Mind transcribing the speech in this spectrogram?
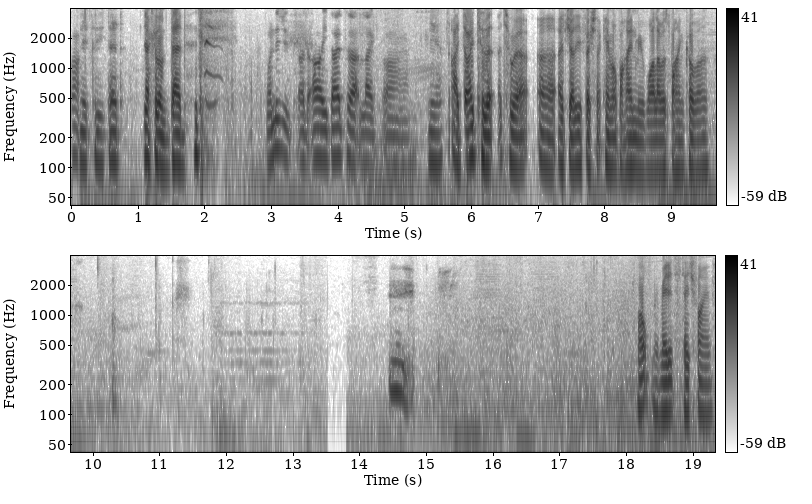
Fuck. Yeah, because he's dead. Yeah, because I'm dead. When did you? Oh, oh, he died to that. Like, oh. Yeah. I died to the to a uh, a jellyfish that came up behind me while I was behind cover. well, we made it to stage five.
